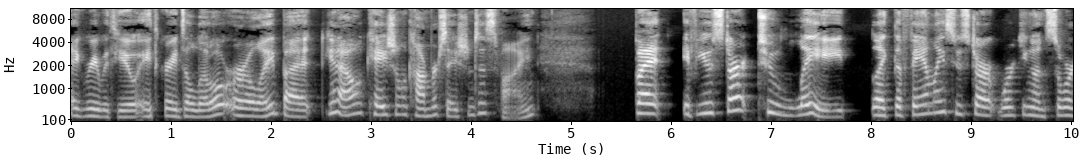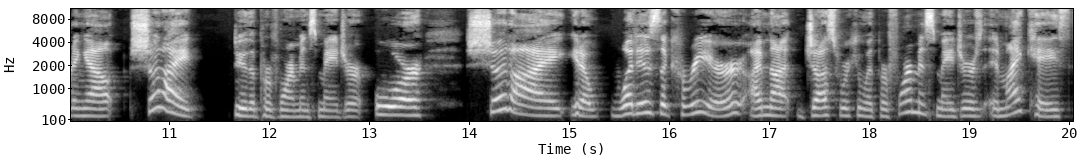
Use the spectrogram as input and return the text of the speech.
I agree with you. Eighth grade's a little early, but you know, occasional conversations is fine. But if you start too late, like the families who start working on sorting out, should I do the performance major or should I, you know, what is the career? I'm not just working with performance majors. In my case,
